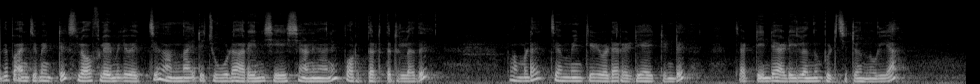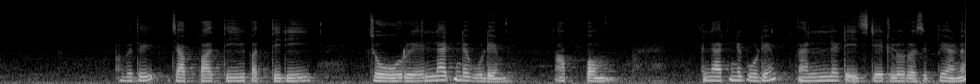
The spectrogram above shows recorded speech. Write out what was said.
ഇതിപ്പോൾ അഞ്ച് മിനിറ്റ് സ്ലോ ഫ്ലെയിമിൽ വെച്ച് നന്നായിട്ട് ചൂടാറിയതിന് ശേഷമാണ് ഞാൻ പുറത്തെടുത്തിട്ടുള്ളത്. അപ്പോൾ നമ്മുടെ ചെമ്മീൻ കിഴി ഇവിടെ റെഡി ആയിട്ടുണ്ട്. ചട്ടീന്റെ അടിയിലൊന്നും പിടിച്ചിട്ടൊന്നുമില്ല. അപ്പോൾ ഇത് ചപ്പാത്തി പത്തിരി ചോറ് എല്ലാറ്റിന്റെ കൂടെയും അപ്പം എല്ലാറ്റിന്റെ കൂടെയും നല്ല ടേസ്റ്റി ആയിട്ടുള്ള റെസിപ്പിയാണ്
